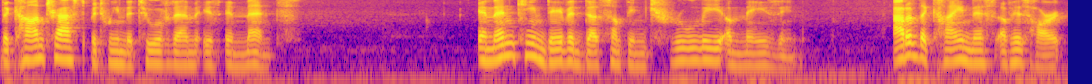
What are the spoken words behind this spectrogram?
The contrast between the two of them is immense. And then King David does something truly amazing. Out of the kindness of his heart,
